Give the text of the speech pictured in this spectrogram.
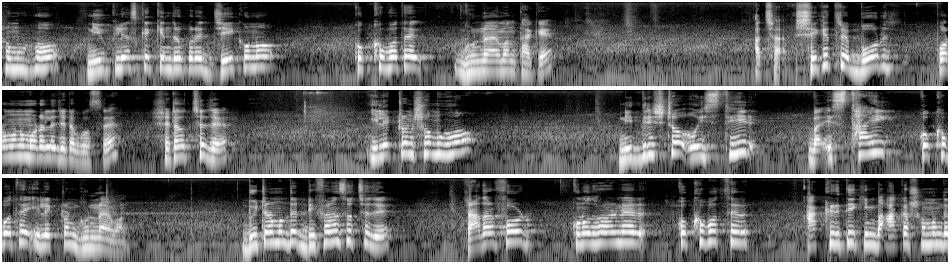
সমূহ নিউক্লিয়াসকে কেন্দ্র করে যে কোনো কক্ষপথে ঘূর্ণায়মান থাকে। আচ্ছা সেক্ষেত্রে বোর পরমাণু মডেলে যেটা বলছে, সেটা হচ্ছে যে ইলেকট্রন সমূহ নির্দিষ্ট ও স্থির বা স্থায়ী কক্ষপথে ইলেকট্রন ঘূর্ণায়মান। দুইটার মধ্যে ডিফারেন্স হচ্ছে যে রাদারফোর্ড কোনো ধরনের কক্ষপথের আকৃতি কিংবা আকার সম্বন্ধে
